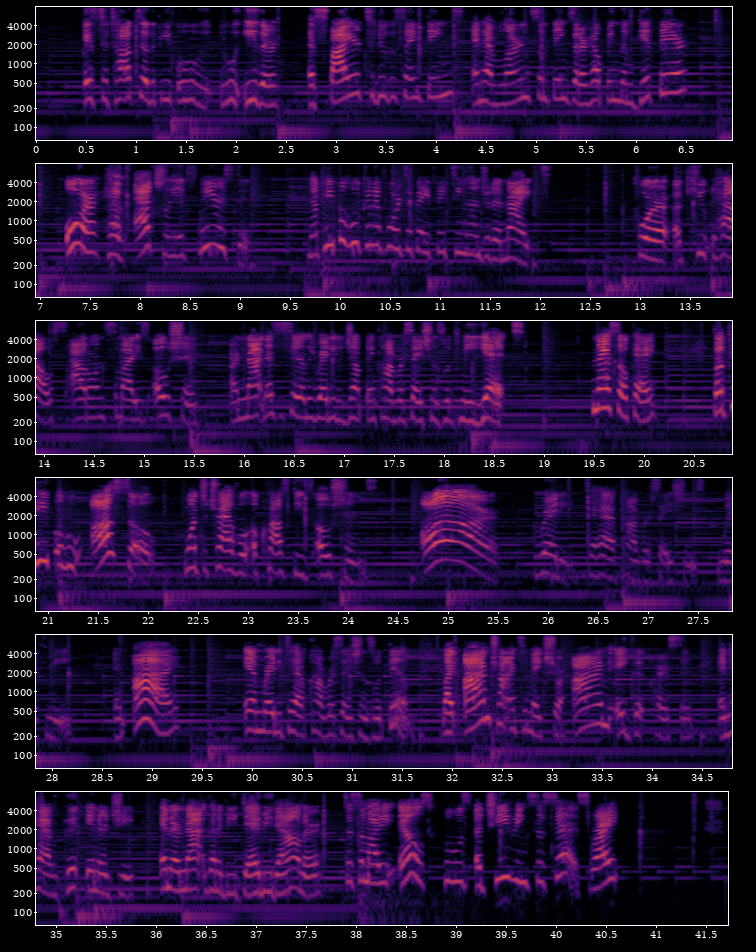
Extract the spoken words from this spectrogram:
is to talk to the people who, who either aspire to do the same things and have learned some things that are helping them get there or have actually experienced it. Now, people who can afford to pay 1500 a night for a cute house out on somebody's ocean are not necessarily ready to jump in conversations with me yet. And that's okay. But people who also want to travel across these oceans are ready to have conversations with me. And I am ready to have conversations with them. Like I'm trying to make sure I'm a good person and have good energy and they're not going to be Debbie Downer to somebody else who's achieving success, right?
